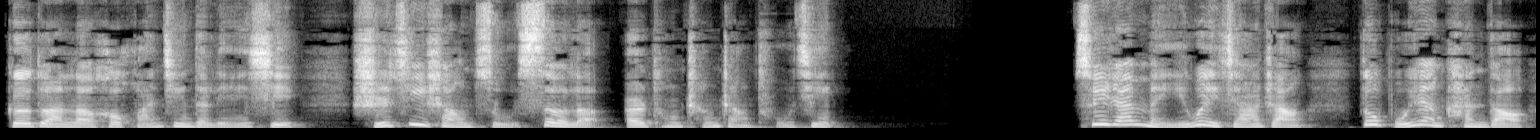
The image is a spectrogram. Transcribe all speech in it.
割断了和环境的联系，实际上阻塞了儿童成长途径。虽然每一位家长都不愿看到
